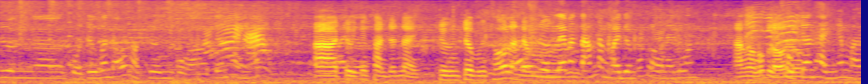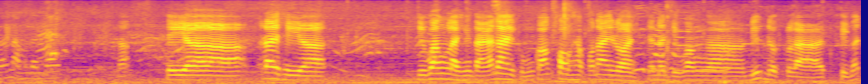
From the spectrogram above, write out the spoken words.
trường uh, của trường Văn Đấu hoặc trường của Trấn Thành đó. À trường Trấn Thành trên này, trường trường Vườn Thố là nằm trường Lê Văn Tám nằm ngoài đường quốc lộ này luôn. À ngoài quốc lộ luôn. Trấn Thành nhưng mà nó nằm gần đây. Đó. Thì uh, ở đây thì chị Vân là hiện tại ở đây cũng có con học ở đây rồi cho nên chị Vân uh, biết được là tiện ích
